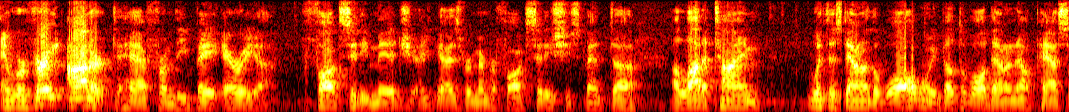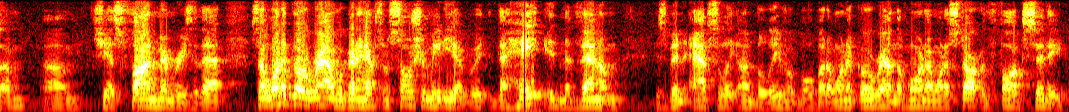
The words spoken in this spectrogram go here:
and we're very honored to have from the Bay Area Fog City Midge. Uh, you guys remember Fog City? She spent uh, a lot of time with us down on the wall when we built the wall down in El Paso. Um, she has fond memories of that. So I want to go around. We're going to have some social media. The hate and the venom has been absolutely unbelievable. But I want to go around the horn. I want to start with Fog City.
